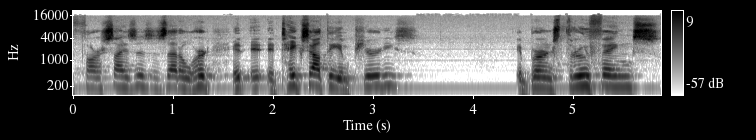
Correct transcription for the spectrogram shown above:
catharsizes, is that a word? It, it, it takes out the impurities, it burns through things.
